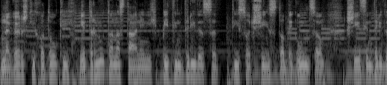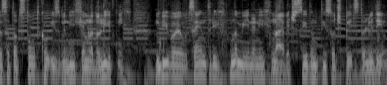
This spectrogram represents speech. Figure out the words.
Na grških otokih je trenutno nastanjenih 35.600 beguncev, 36 odstotkov izmed njih je mladoletnih, bivajo v centrih, namenjenih največ 7500 ljudem.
